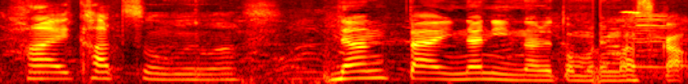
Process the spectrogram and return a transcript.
はい勝つと思います。何対何になると思いますか？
